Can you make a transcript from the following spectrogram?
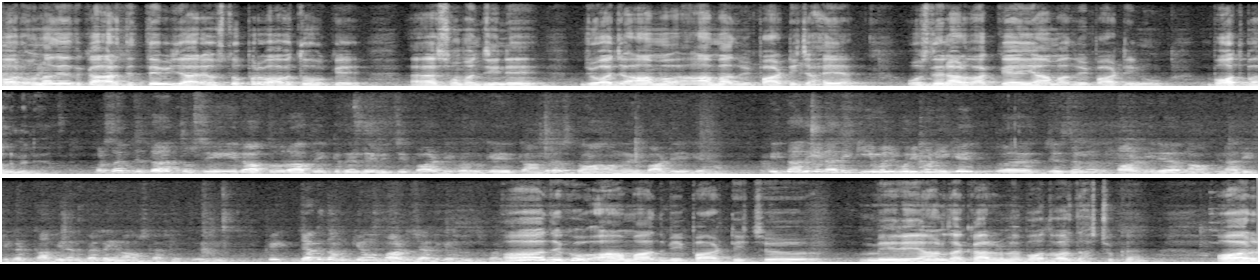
ਔਰ ਉਹਨਾਂ ਦੇ ਅਧਿਕਾਰ ਦਿੱਤੇ ਵੀ ਜਾ ਰਹੇ ਉਸ ਤੋਂ ਪ੍ਰਭਾਵਿਤ ਹੋ ਕੇ ਸੁਮਨ ਜੀ ਨੇ ਜੋ ਅੱਜ ਆਮ ਆਮ ਆਦਮੀ ਪਾਰਟੀ ਚ ਆਏ ਆ ਉਸ ਦੇ ਨਾਲ ਵਾਕਿਆ ਹੀ ਆਮ ਆਦਮੀ ਪਾਰਟੀ ਨੂੰ ਬਹੁਤ ਬਲ ਮਿਲਿਆ। ਪਰ ਸਰ ਜਿੱਦਾਂ ਤੁਸੀਂ ਰਾਤੋਂ ਰਾਤ ਇੱਕ ਦਿਨ ਦੇ ਵਿੱਚ ਹੀ ਪਾਰਟੀ ਬਦਲ ਕੇ ਕਾਂਗਰਸ ਤੋਂ ਆਮ ਆਦਮੀ ਪਾਰਟੀ ਗਏ ਹੋ ਇਦਾਂ ਦੀ ਇਹਨਾਂ ਦੀ ਕੀ ਮਜਬੂਰੀ ਬਣੀ ਕਿ ਜਿਸ ਦਿਨ ਪਾਰਟੀ ਦੇ ਇਹਨਾਂ ਦੀ ਟਿਕਟ ਕਾਫੀ ਦਿਨ ਪਹਿਲਾਂ ਹੀ ਅਨਾਉਂਸ ਕਰ ਦਿੱਤੀ ਸੀ ਕਿ ਯਕਦਮ ਕਿਉਂ ਪਾਰਟੀ ਛੱਡ ਕੇ ਦੂਜੀ ਪਾਰਟੀ? ਆ ਦੇਖੋ ਆਮ ਆਦਮੀ ਪਾਰਟੀ ਚ ਮੇਰੇ ਆਉਣ ਦਾ ਕਾਰਨ ਮੈਂ ਬਹੁਤ ਵਾਰ ਦੱਸ ਚੁੱਕਾ ਔਰ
